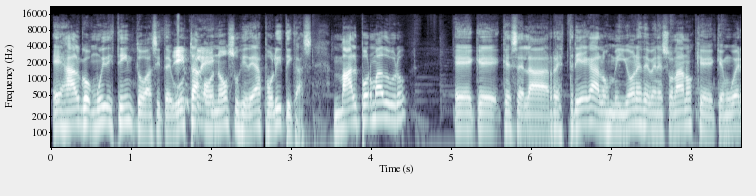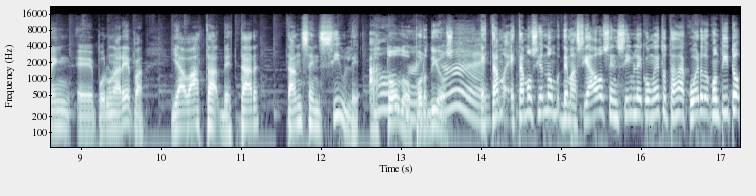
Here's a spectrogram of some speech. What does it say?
es algo muy distinto a si te gusta Simple. o no sus ideas políticas. Mal por Maduro, eh, que, que se la restriega a los millones de venezolanos que, que mueren eh, por una arepa. Ya basta de estar tan sensible a Oh, todo, por Dios. God. Estamos, estamos siendo demasiado sensibles con esto. ¿Estás de acuerdo con Tito?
